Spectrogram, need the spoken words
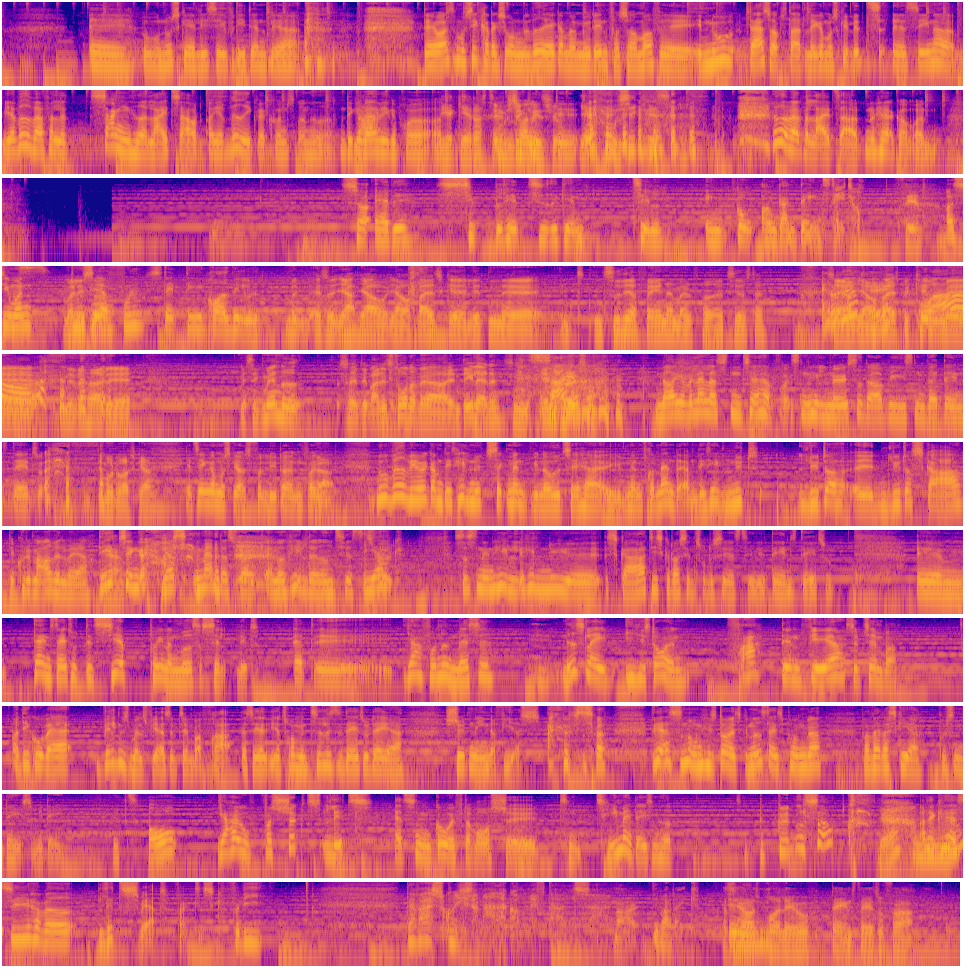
Øh, uh, nu skal jeg lige se, fordi den bliver... Der er jo også musikredaktionen, jeg ved ikke, om man mødte ind for sommerferie endnu. Deres opstart ligger måske lidt øh, senere. Jeg ved i hvert fald, at sangen hedder Lights Out, og jeg ved ikke, hvad kunstneren hedder. Men det kan Nej. være, at vi kan prøve at Vi kan gætte os Det er til. musikquiz, jo. Ja, musikquiz. Det hedder i hvert fald Lights Out. Nu her kommer den. Så er det simpelthen tid igen til en god omgang dagens dato. Fedt. Og Simon, Må jeg du ser fuldstændig rådvild ud. Men, altså, jeg, jeg, er jo- jeg er jo faktisk uh, lidt en, uh, en, en tidligere fan af Manfred Tirsdag. Er Så jeg, jeg er jo Okay. faktisk bekendt Wow. med, med, hvad hedder det, med segmentet. Så det er bare lidt stort at være en del af det. Sådan Sejt. person. Nå, jeg vil ellers sådan til at have sådan helt nørset deroppe i sådan, hvad dagens dato er. Det må du også gerne. Jeg tænker måske også for lytteren. For Ja. ja. Nu ved vi jo ikke, om det er et helt nyt segment, vi når ud til her i Manfred Mandag. Om det er et helt nyt lytter, øh, lytterskare. Det kunne det meget vel være. Det Ja. ja. tænker jeg også. Ja, mandagsfolk er noget helt andet end tirsdagsfolk. Så sådan en helt, helt ny øh, skare, de skal da også introduceres til dagens dato. Øhm, dagens dato, det siger på en eller anden måde sig selv lidt, at øh, jeg har fundet en masse øh, nedslag i historien fra den 4. september. Og det kunne være hvilken som helst 4. september fra. Altså, jeg, jeg tror, min tidligste dato i dag er 1781. så det er sådan nogle historiske nedslagspunkter for, hvad der sker på sådan en dag som i dag. Fedt. Og jeg har jo forsøgt lidt at sådan gå efter vores øh, sådan tema i dag, som hedder sådan begyndelser. Ja. Og det kan jeg sige har været lidt svært, faktisk. Fordi der var sgu ikke så meget at komme efter, altså. Nej. Det var der ikke. Altså, jeg har også Øhm. prøvet at lave dagens dato før.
